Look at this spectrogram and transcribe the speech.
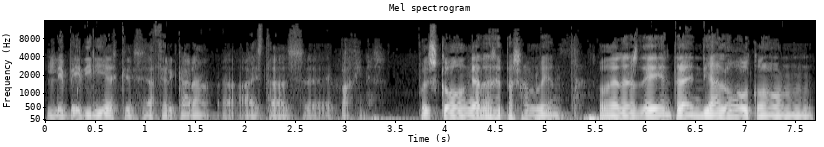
le pedirías que se acercara a, estas eh, páginas? Pues con ganas de pasarlo bien, con ganas de entrar en diálogo con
